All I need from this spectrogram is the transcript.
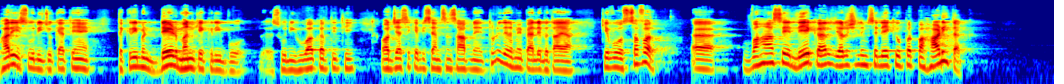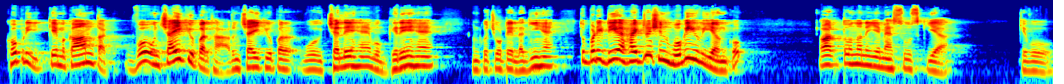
بھاری سولی جو کہتے ہیں، تقریباً ڈیڑھ من کے قریب وہ سولی ہوا کرتی تھی۔ اور جیسے کہ ابھی سیمسن صاحب نے تھوڑی دیر ہمیں پہلے بتایا کہ وہ سفر وہاں سے لے کر یروشلم سے لے کے اوپر پہاڑی تک، کھوپڑی کے مقام تک، وہ اونچائی کے اوپر تھا اور اونچائی کے اوپر وہ چلے ہیں، وہ گرے ہیں، ان کو چوٹیں لگی ہیں۔ تو بڑی ڈی ہائیڈریشن ہو گئی ہوئی ہے ان کو۔ اور تو انہوں نے یہ محسوس کیا کہ وہ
